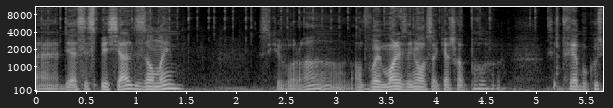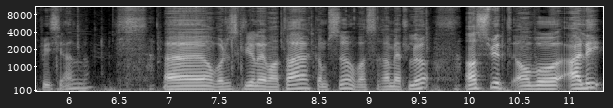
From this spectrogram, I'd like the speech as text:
Euh, des assez spéciales, disons même. Parce que voilà, entre vous et moi, les amis, on se cachera pas. C'est très beaucoup spécial. Euh, on va juste clear l'inventaire, comme ça, on va se remettre là. Ensuite, on va aller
